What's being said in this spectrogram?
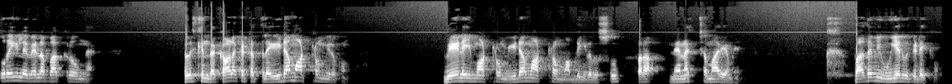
துறையில வேலை பார்க்குறவங்க அதுக்கு இந்த காலகட்டத்துல இடமாற்றம் இருக்கும். வேலை மாற்றம் இடமாற்றம் அப்படிங்கிறது சூப்பரா நினைச்ச மாதிரி அமையும். பதவி உயர்வு கிடைக்கும்.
